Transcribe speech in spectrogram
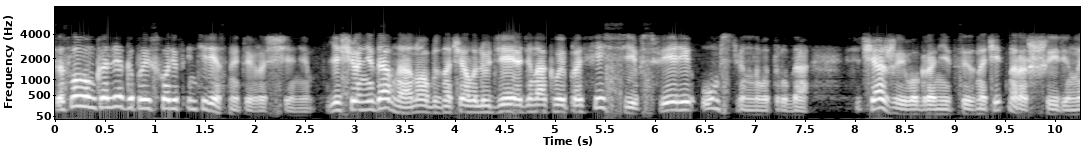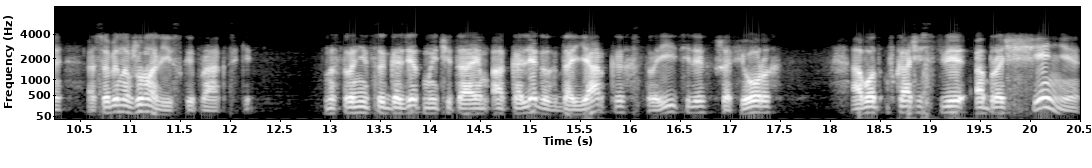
Со словом «коллега» происходит интересное превращение. Еще недавно оно обозначало людей одинаковой профессии в сфере умственного труда. Сейчас же его границы значительно расширены, особенно в журналистской практике. На страницах газет мы читаем о коллегах-доярках, строителях, шоферах. А вот в качестве обращения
